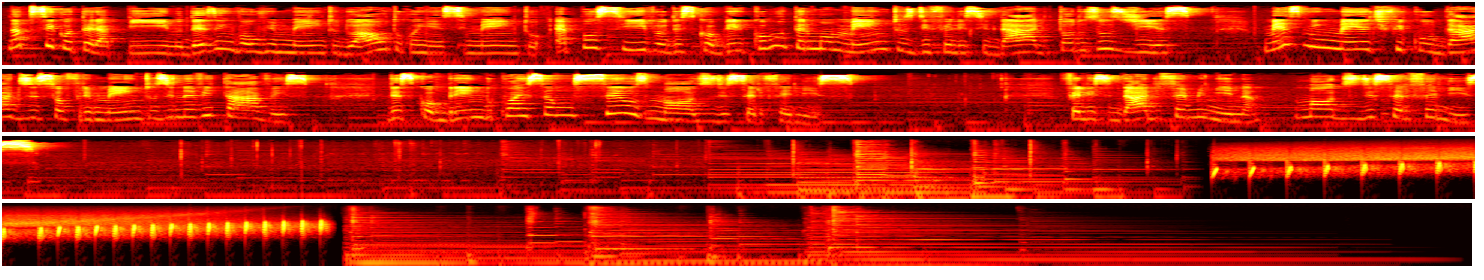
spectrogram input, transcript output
Na psicoterapia e no desenvolvimento do autoconhecimento, é possível descobrir como ter momentos de felicidade todos os dias, mesmo em meio a dificuldades e sofrimentos inevitáveis, descobrindo quais são os seus modos de ser feliz. Felicidade feminina modos de ser feliz.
